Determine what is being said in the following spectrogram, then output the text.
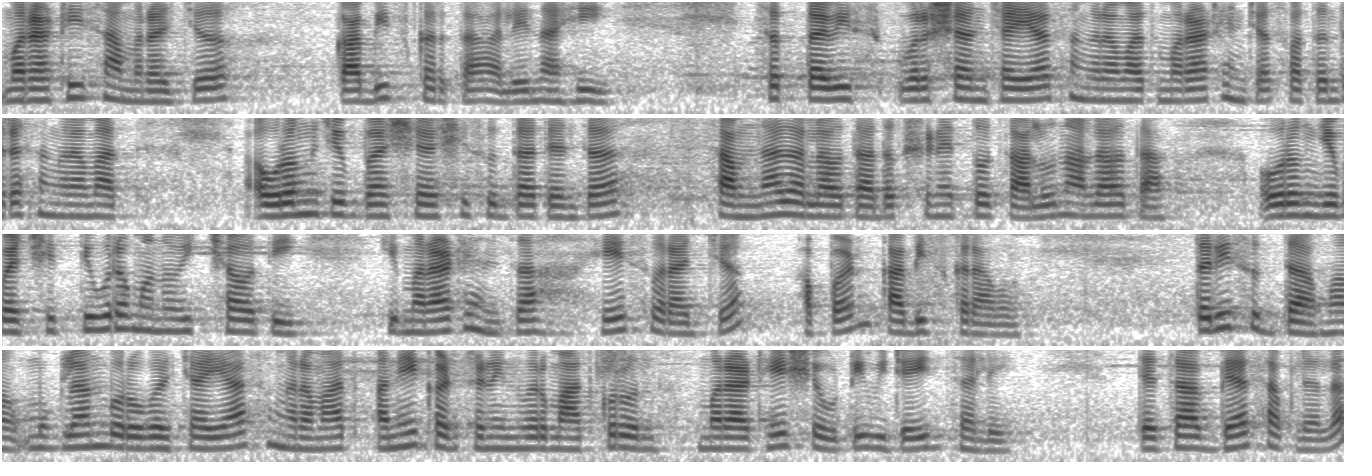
मराठी साम्राज्य काबीज करता आले नाही. सत्तावीस वर्षांच्या या संग्रामात मराठ्यांच्या स्वातंत्र्य संग्रामात औरंगजेब बादशाहाशी सुद्धा त्यांचा सामना झाला होता. दक्षिणेत तो चालून आला होता. औरंगजेबाची तीव्र मनोइच्छा होती की मराठ्यांचा हे स्वराज्य आपण काबीज करावं. तरीसुद्धा मग मुघलांबरोबरच्या या संग्रामात अनेक अडचणींवर मात करून मराठे शेवटी विजयीत झाले. त्याचा अभ्यास आपल्याला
